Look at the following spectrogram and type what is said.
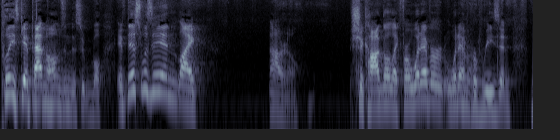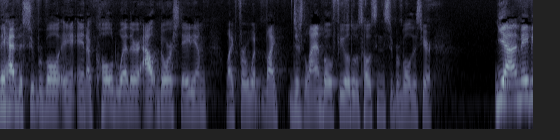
Please get Pat Mahomes in the Super Bowl. If this was in like, I don't know, Chicago, like for whatever whatever reason, they had the Super Bowl in, in a cold weather outdoor stadium, like for what like just Lambeau Field was hosting the Super Bowl this year. Yeah, maybe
